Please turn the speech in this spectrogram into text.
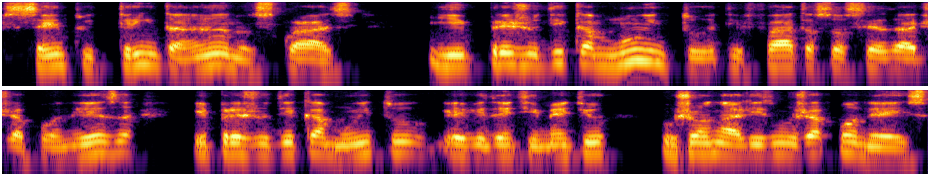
130 anos quase, e prejudica muito, de fato, a sociedade japonesa e prejudica muito, evidentemente, o, o jornalismo japonês.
